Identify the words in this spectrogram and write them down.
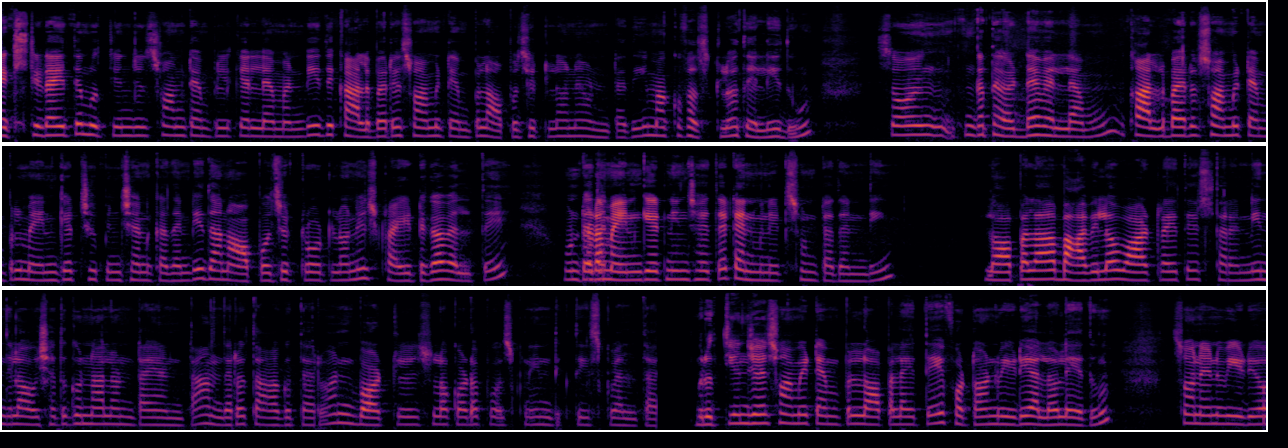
నెక్స్ట్ డే అయితే మృత్యుంజయ స్వామి టెంపుల్కి వెళ్ళామండి. ఇది కాలభైరవ స్వామి టెంపుల్ ఆపోజిట్లోనే ఉంటుంది. మాకు ఫస్ట్లో తెలీదు. సో ఇంకా థర్డ్ డే వెళ్ళాము. Kalabhairava Swamy temple main gate చూపించాను కదండి. దాని ఆపోజిట్ రోడ్లోనే స్ట్రైట్గా వెళ్తే ఉంటుంది. మెయిన్ గేట్ నుంచి అయితే టెన్ మినిట్స్ ఉంటుందండి. లోపల బావిలో వాటర్ అయితే ఇస్తారండి. ఇందులో ఔషధ గుణాలు ఉంటాయంట. అందరూ తాగుతారు. అండ్ బాటిల్స్లో కూడా పోసుకుని ఇంటికి తీసుకువెళ్తారు. మృత్యుంజయ స్వామి టెంపుల్ లోపలైతే ఫోటో అండ్ వీడియో అలో లేదు. సో నేను వీడియో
